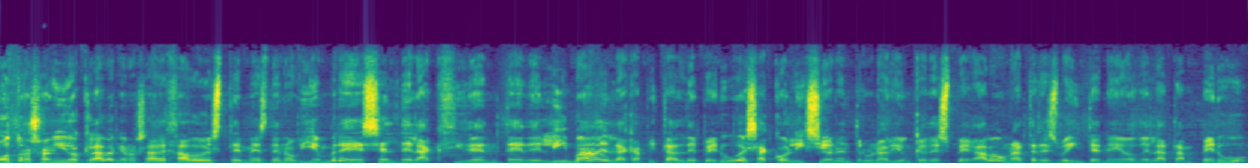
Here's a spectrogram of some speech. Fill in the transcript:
Otro sonido clave que nos ha dejado este mes de noviembre es el del accidente de Lima, en la capital de Perú, esa colisión entre un avión que despegaba, una 320 Neo de Latam Perú,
